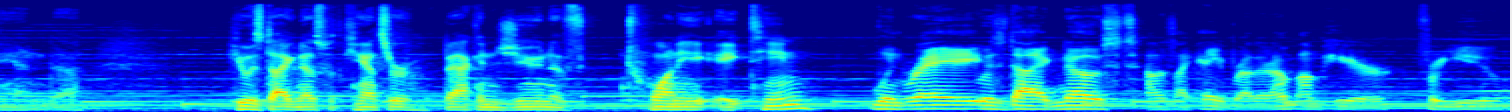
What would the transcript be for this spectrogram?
and uh, he was diagnosed with cancer back in June of 2018. When Ray was diagnosed, I was like, hey, brother, I'm, I'm here for you.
